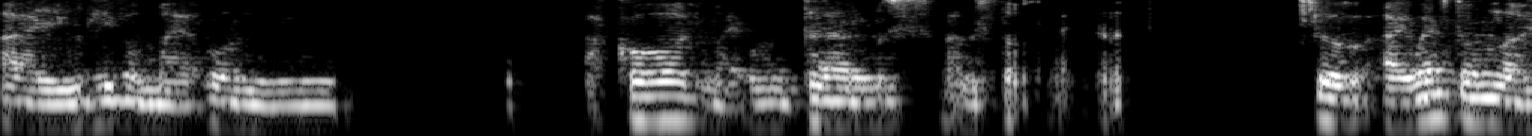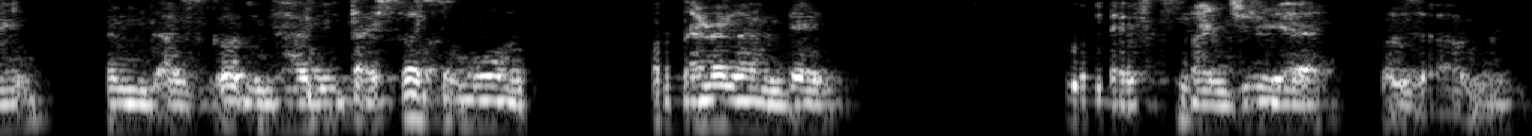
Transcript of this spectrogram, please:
I would live on my own accord, my own terms, and stuff like that. So I went online, and as God would have it, I saw someone on Nairaland then who left Nigeria because um,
